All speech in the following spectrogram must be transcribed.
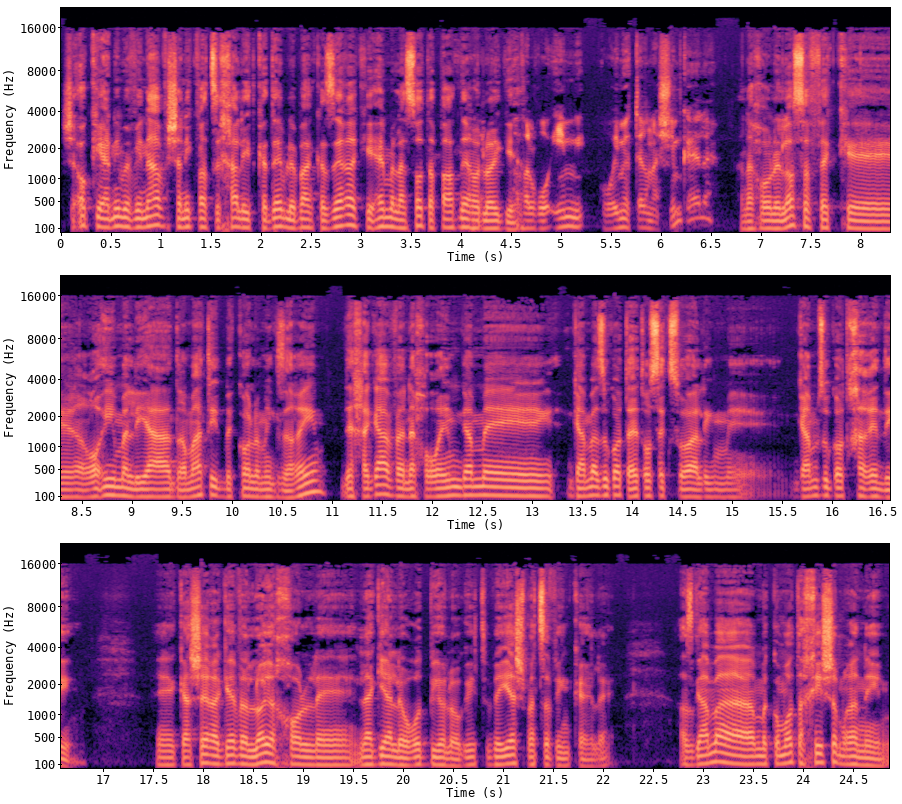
שאוקיי, אני מבינה שאני כבר צריכה להתקדם לבנק הזרע, כי אין מה לעשות, הפרטנר עוד לא הגיע. אבל רואים, רואים יותר נשים כאלה? אנחנו ללא ספק אה, רואים עלייה דרמטית בכל המגזרים. דרך אגב, אנחנו רואים גם, אה, גם בזוגות ההטרוסקסואליים, אה, גם זוגות חרדים. כאשר הגבר לא יכול להגיע להורות ביולוגית, ויש מצבים כאלה, אז גם במקומות הכי שמרנים,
